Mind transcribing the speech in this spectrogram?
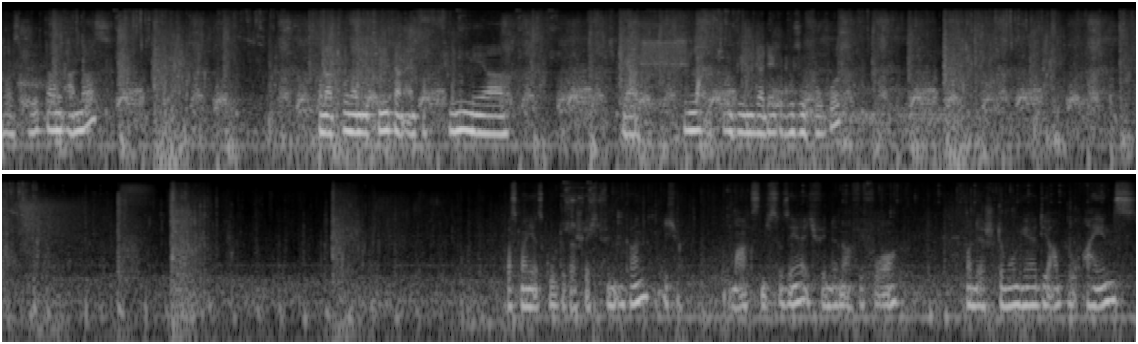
Aber es wird dann anders. Von der Tonalität dann einfach viel mehr der Schlacht und weniger der Gruselfokus. was man jetzt gut oder schlecht finden kann. Ich mag es nicht so sehr. Ich finde nach wie vor von der Stimmung her Diablo 1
